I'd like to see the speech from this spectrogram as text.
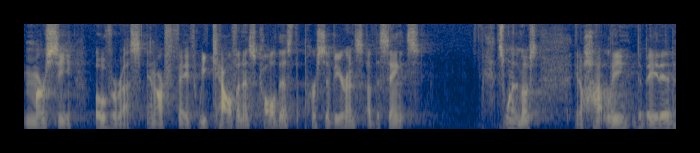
mercy over us in our faith. We Calvinists call this the perseverance of the saints. It's one of the most you know, hotly debated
